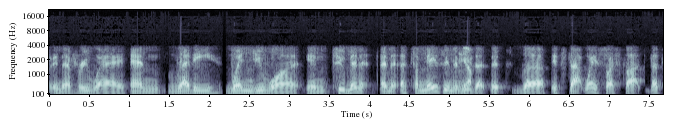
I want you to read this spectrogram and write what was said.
in every way and ready when you want in two minutes. And it's amazing to me yep. that it's the it's that way. So I thought that's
